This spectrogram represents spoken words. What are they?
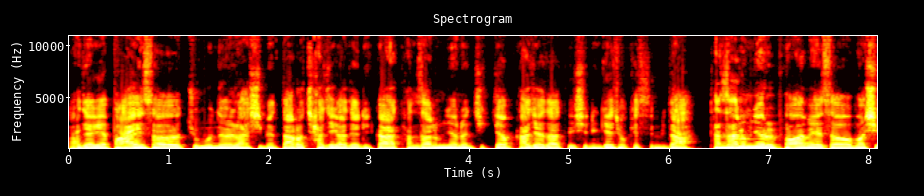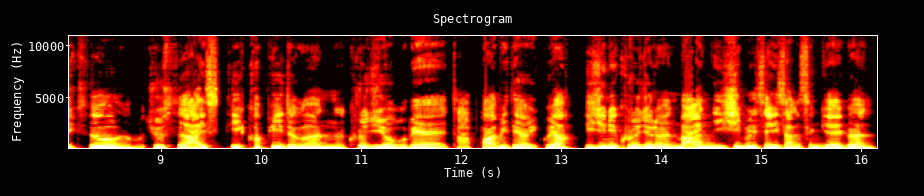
만약에 바에서 주문을 하시면 따로 차지가 되니까 탄산음료는 직접 가져다 드시는 게 좋겠습니다. 탄산음료를 포함해서 뭐 식수, 뭐 주스, 아이스티, 커피 등은 크루즈 요금에 다 포함이 되어 있고요. 디즈니 크루즈는 만 21세 이상 승객은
